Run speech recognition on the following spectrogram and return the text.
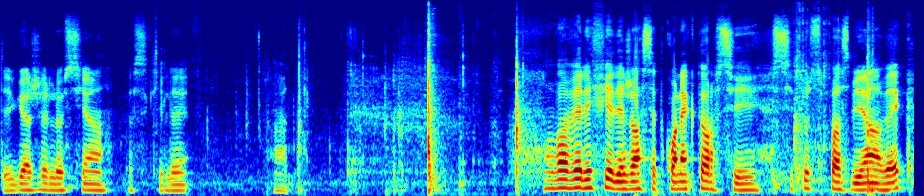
dégager le sien parce qu'il est... On va vérifier déjà cette connecteur si, si tout se passe bien avec.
